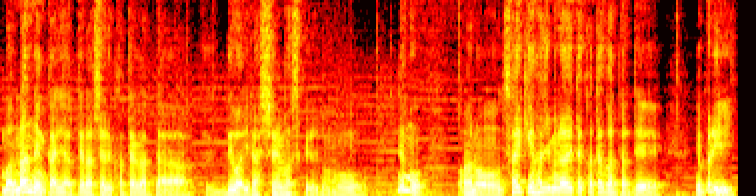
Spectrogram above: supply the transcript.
まあ、何年かやってらっしゃる方々ではいらっしゃいますけれどもでもあの最近始められた方々でやっぱり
